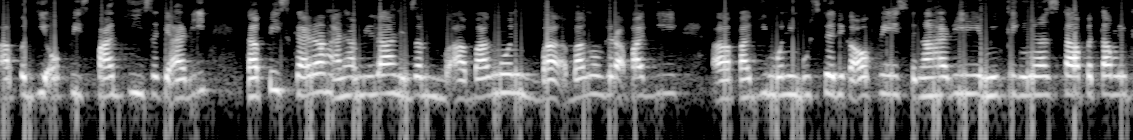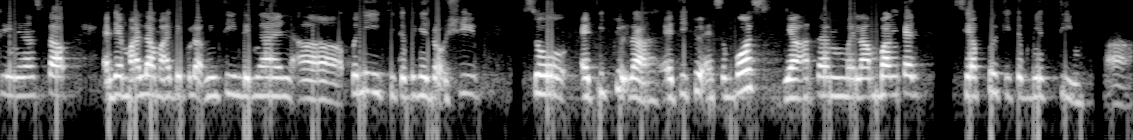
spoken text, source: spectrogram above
uh, pergi office pagi setiap hari tapi sekarang Alhamdulillah Nizam uh, bangun bangun gerak pagi, uh, pagi morning booster dekat office, tengah hari meeting dengan staff, petang meeting dengan staff and then malam ada pula meeting dengan uh, apa ni kita punya dropship. So attitude lah, attitude as a boss yang akan melambangkan siapa kita punya team. Ha.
